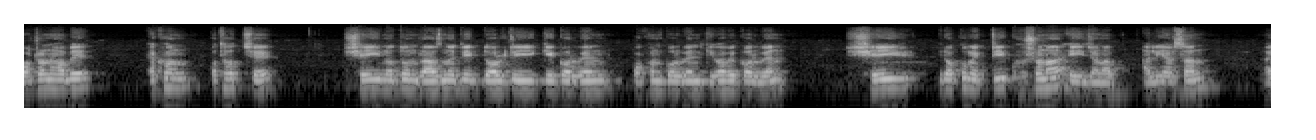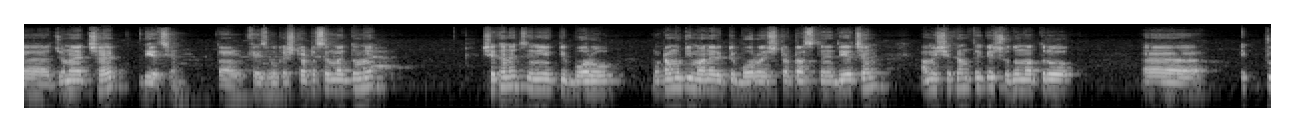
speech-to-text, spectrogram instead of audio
গঠন হবে। এখন কথা হচ্ছে, সেই নতুন রাজনৈতিক দলটি কে করবেন, কখন করবেন, কীভাবে করবেন, সেই রকম একটি ঘোষণা এই জনাব আলী হাসান জুনায়েদ সাহেব দিয়েছেন তার ফেসবুক স্ট্যাটাসের মাধ্যমে। সেখানে তিনি একটি বড়, মোটামুটি মানের একটি বড় স্ট্যাটাস তিনি দিয়েছেন। আমি সেখান থেকে শুধুমাত্র একটু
